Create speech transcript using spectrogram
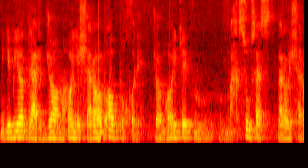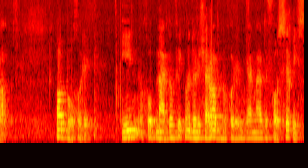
میگه بیاد در جامعه های شراب آب بخوره. جامعه هایی که مخصوص است برای شراب. آب بخوره. این خب مردم فکر کنه داره شراب می‌خوره میگن مرد فاسقی است.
